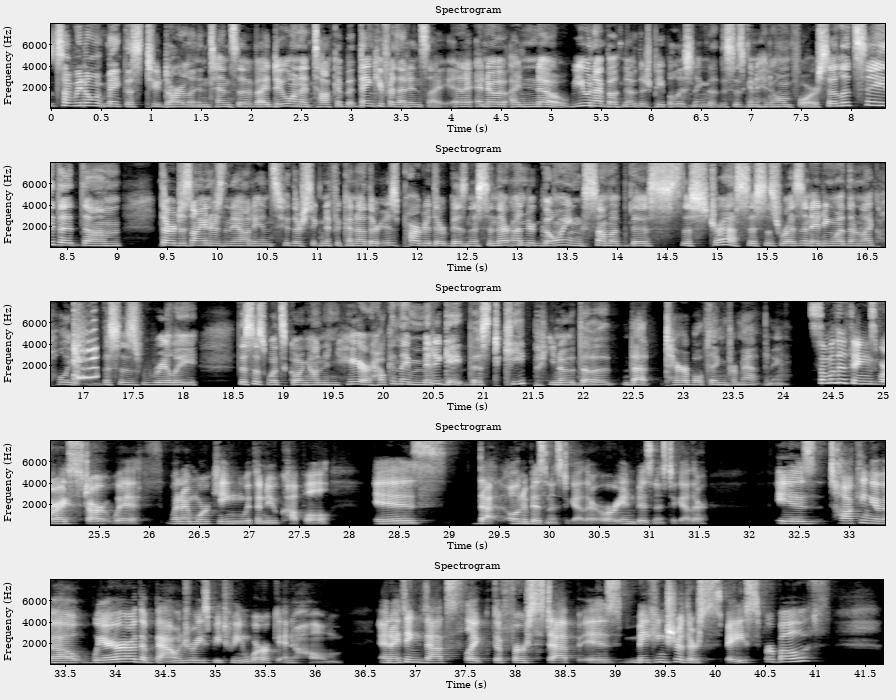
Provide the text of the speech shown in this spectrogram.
So we don't make this too darla intensive. I do want to talk about thank you for that insight. I, I know i know you and i both know there's people listening that this is going to hit home for. So let's say that um, there are designers in the audience who their significant other is part of their business and they're undergoing some of this the stress. This is resonating with them like holy shit, this is really this is what's going on in here. How can they mitigate this to keep you know the that terrible thing from happening? Some of the things where i start with when i'm working with a new couple is that own a business together or in business together is talking about where are the boundaries between work and home and I think that's like the first step is making sure there's space for both.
